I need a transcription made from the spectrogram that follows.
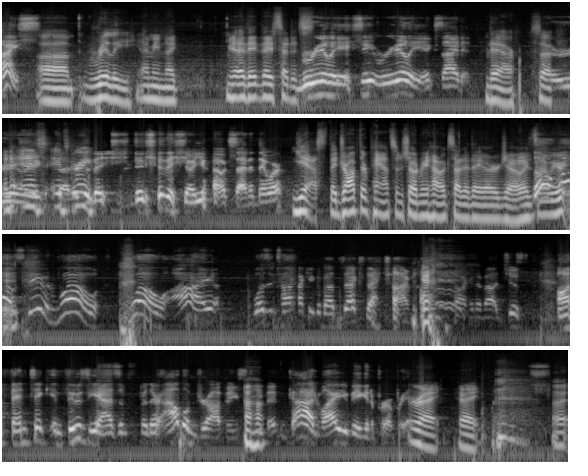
nice. um, really, I mean, like, yeah, they, they said it's really, see, really excited. they are. So, Really and, and it's it's great. Did they, did they show you how excited they were? Yes, they dropped their pants and showed me how excited they are, Joe. Is that Oh, weird? whoa, Steven, whoa, whoa! I wasn't talking about sex that time. I was talking about just authentic enthusiasm for their album dropping. Steven, Uh-huh. God, why are you being inappropriate? Right, right. Uh,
